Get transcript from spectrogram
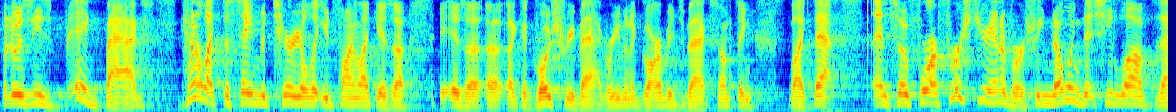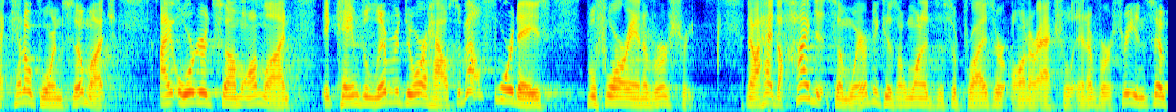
But it was these big bags, kind of like the same material that you'd find like as a, as a, a, like a grocery bag or even a garbage bag, something like that. And so for our first year anniversary, knowing that she loved that kettle corn so much, I ordered some online. It came delivered to our house about four days before our anniversary. Now, I had to hide it somewhere because I wanted to surprise her on our actual anniversary. And so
